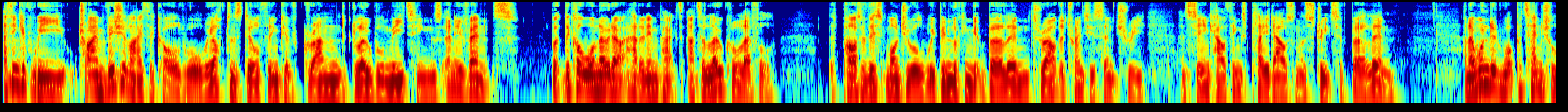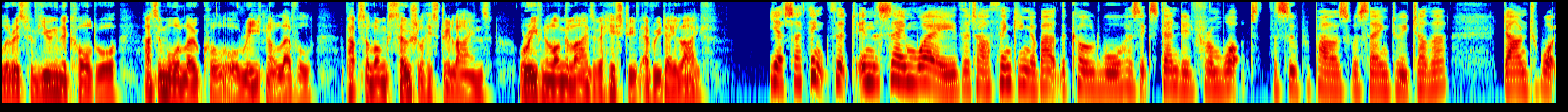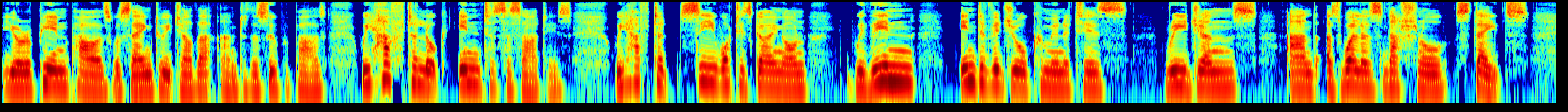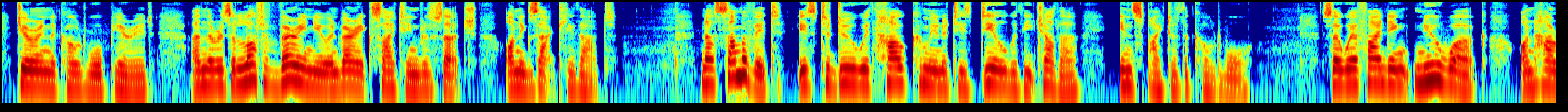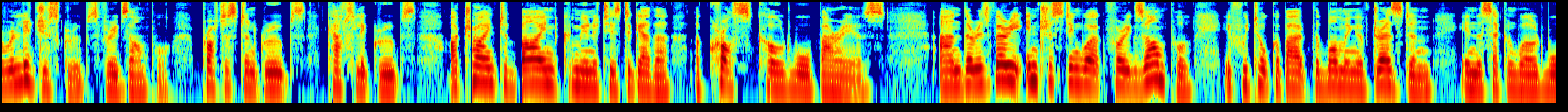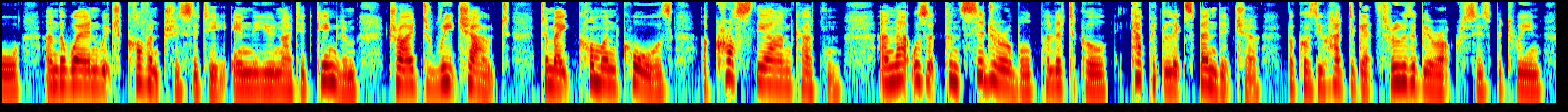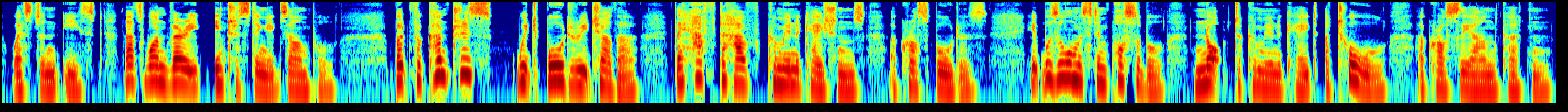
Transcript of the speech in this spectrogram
I think if we try and visualize the Cold War, we often still think of grand global meetings and events. But the Cold War no doubt had an impact at a local level. As part of this module, we've been looking at Berlin throughout the 20th century and seeing how things played out on the streets of Berlin. And I wondered what potential there is for viewing the Cold War at a more local or regional level, perhaps along social history lines or even along the lines of a history of everyday life. Yes, I think that in the same way that our thinking about the Cold War has extended from what the superpowers were saying to each other down to what European powers were saying to each other and to the superpowers, we have to look into societies. We have to see what is going on within individual communities, regions, and as well as national states during the Cold War period. And there is a lot of very new and very exciting research on exactly that. Now, some of it is to do with how communities deal with each other in spite of the Cold War. So we're finding new work on how religious groups, for example, Protestant groups, Catholic groups, are trying to bind communities together across Cold War barriers. And there is very interesting work, for example, if we talk about the bombing of Dresden in the Second World War and the way in which Coventry City in the United Kingdom tried to reach out to make common cause across the Iron Curtain. And that was at considerable political capital expenditure because you had to get through the bureaucracies between West and East. That's one very interesting example. But for countries which border each other, they have to have communications across borders. It was almost impossible not to communicate at all across the Iron Curtain.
